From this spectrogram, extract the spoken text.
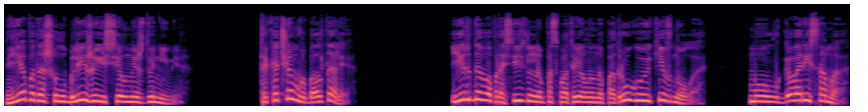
Я подошел ближе и сел между ними. «Так о чем вы болтали?» Ирда вопросительно посмотрела на подругу и кивнула. Мол, говори сама.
